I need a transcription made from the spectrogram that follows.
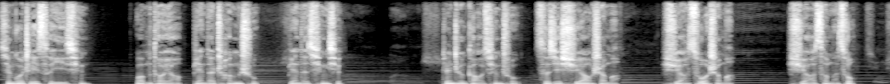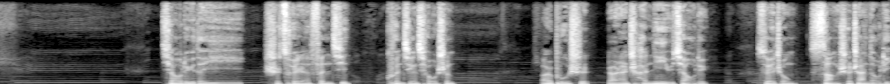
经过这次疫情，我们都要变得成熟，变得清醒，真正搞清楚自己需要什么，需要做什么，需要怎么做。焦虑的意义是催人奋进，困境求生，而不是让人沉溺于焦虑，最终丧失战斗力。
